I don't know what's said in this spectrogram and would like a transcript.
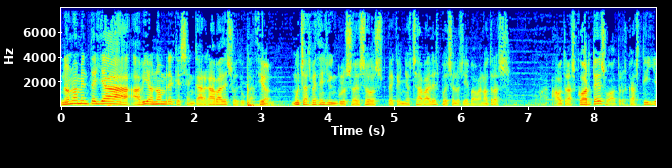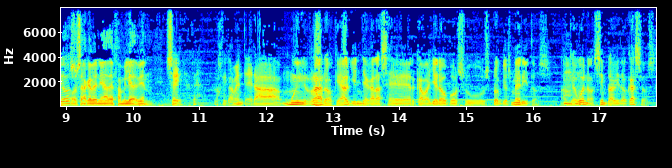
normalmente ya había un hombre que se encargaba de su educación. Muchas veces incluso esos pequeños chavales pues se los llevaban a otras a otras cortes o a otros castillos. O sea que venía de familia de bien. Sí, lógicamente, era muy raro que alguien llegara a ser caballero por sus propios méritos. Aunque bueno, siempre ha habido casos.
